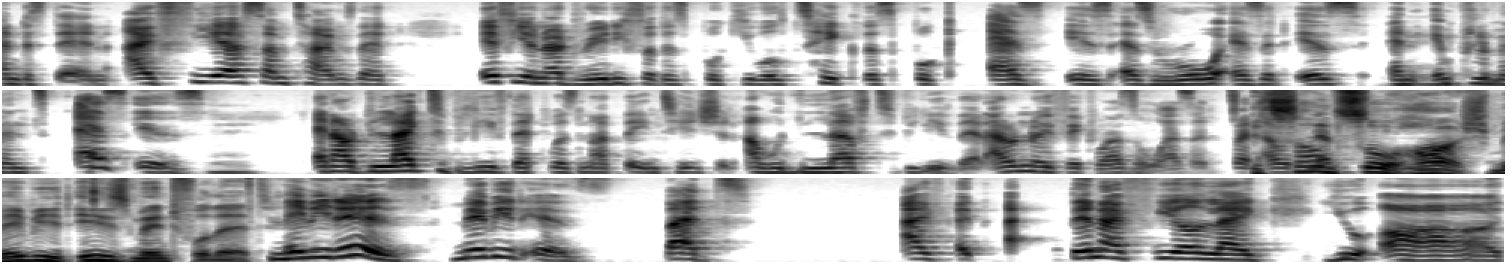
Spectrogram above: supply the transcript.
understand. I fear sometimes that if you're not ready for this book, you will take this book as is, as raw as it is, and Mm. implement as is. And I would like to believe that was not the intention. I would love to believe that. I don't know if it was or wasn't, but It I would love sounds so believe. harsh. Maybe it is meant for that. Maybe it is. Maybe it is. But I, I then I feel like you are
